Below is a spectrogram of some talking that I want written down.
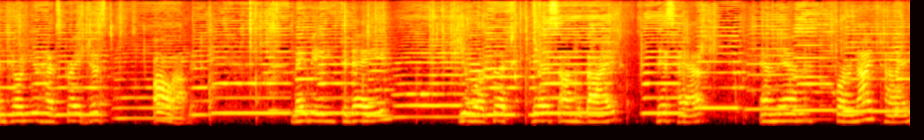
until you have scraped just all of it. Maybe today you will put this on the bite, this half, and then for nighttime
